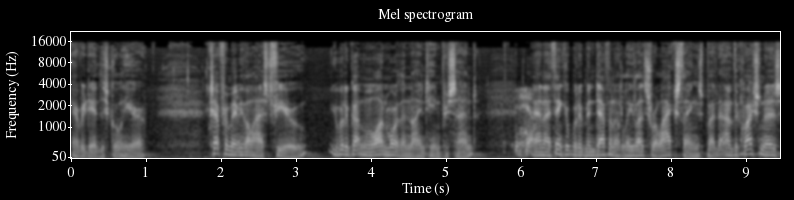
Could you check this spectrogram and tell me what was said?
every day of the school year, except for maybe the last few, you would have gotten a lot more than 19%. Yeah. And I think it would have been definitely let's relax things. But uh, the question is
